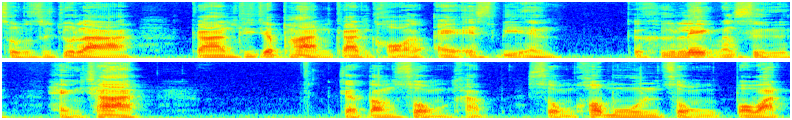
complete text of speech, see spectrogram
ศูนย์หนังสือจุฬาการที่จะผ่านการขอ ISBN ก็คือเลขหนังสือแห่งชาติ จะต้องส่งครับ ส่งข้อมูล ส่งประวัติ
